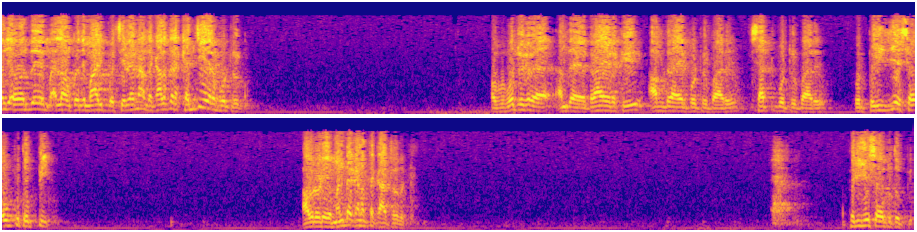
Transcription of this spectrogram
கொஞ்சம் வந்து எல்லாம் கொஞ்சம் மாறி போச்சு இல்லைன்னா அந்த காலத்துல கஞ்சி ஏற போட்டிருக்கும் அப்ப போட்டிருக்கிற அந்த டிராயருக்கு ஆஃப் டிராயர் போட்டிருப்பாரு ஷர்ட் போட்டிருப்பாரு. ஒரு பெரிய சிவப்பு தொப்பி. அவருடைய மண்ட கணத்தை காட்டுறதுக்கு. பெரிய சிவப்பு தொப்பி.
